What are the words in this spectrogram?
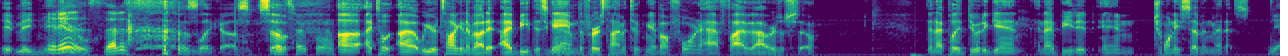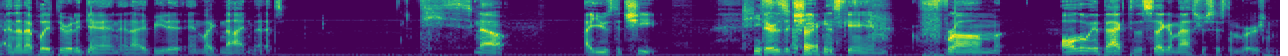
It made me. It giggle. is. That is. I was like, us. So, That's so cool. Uh, I told uh, we were talking about it. I beat this game Yeah. the first time. It took me about four and a half, five hours or so. Then I played through it again, and I beat it in 27 minutes. Yeah. And then I played through it again, and I beat it in like nine minutes. Jesus Now, I used a cheat Jesus there's a cheat in this game from all the way back to the Sega Master System version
